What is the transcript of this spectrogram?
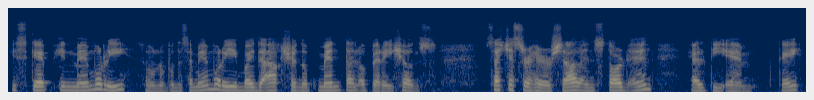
is kept in memory. So, napunta sa memory by the action of mental operations such as rehearsal and stored in LTM. Okay?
